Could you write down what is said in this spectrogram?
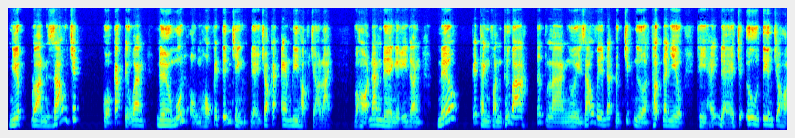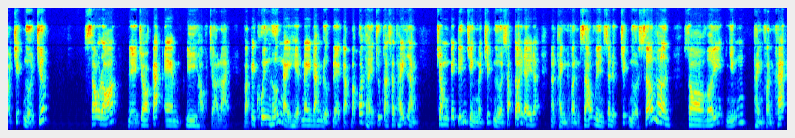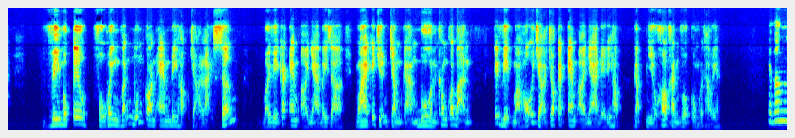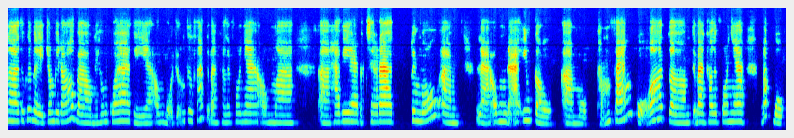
nghiệp đoàn giáo chức của các tiểu bang đều muốn ủng hộ cái tiến trình để cho các em đi học trở lại. Và họ đang đề nghị rằng nếu cái thành phần thứ ba tức là người giáo viên đã được chích ngừa thật là nhiều thì hãy để cho ưu tiên cho họ chích ngừa trước. Sau đó để cho các em đi học trở lại và cái khuynh hướng này hiện nay đang được đề cập và có thể chúng ta sẽ thấy rằng trong cái tiến trình mà chích ngừa sắp tới đây đó, là thành phần giáo viên sẽ được chích ngừa sớm hơn so với những thành phần khác vì mục tiêu phụ huynh vẫn muốn con em đi học trở lại sớm bởi vì các em ở nhà bây giờ, ngoài cái chuyện trầm cảm, buồn, không có bạn, cái việc mà hỗ trợ cho các em ở nhà để đi học gặp nhiều khó khăn vô cùng của Thảo Yên. Dạ vâng, à, thưa quý vị, trong khi đó vào ngày hôm qua thì à, ông Bộ trưởng Tư pháp của bang California, ông uh, Javier Becerra tuyên bố um, là ông đã yêu cầu uh, một thẩm phán của uh, tiểu bang California bắt buộc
